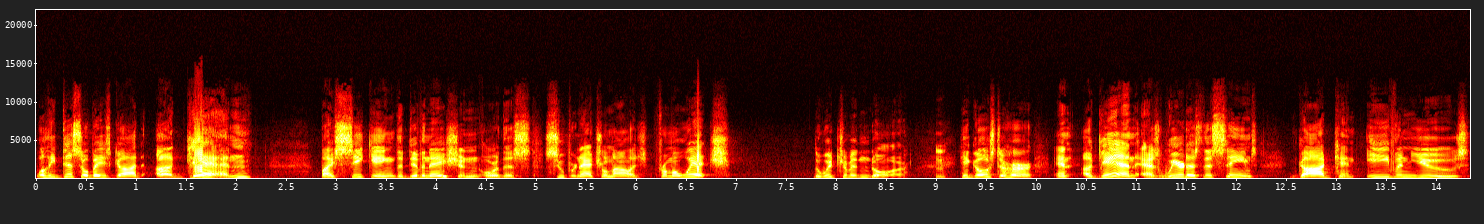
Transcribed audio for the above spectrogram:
Well, he disobeys God again by seeking the divination or this supernatural knowledge from a witch, the witch of Endor. Hmm. He goes to her, and again, as weird as this seems, God can even use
